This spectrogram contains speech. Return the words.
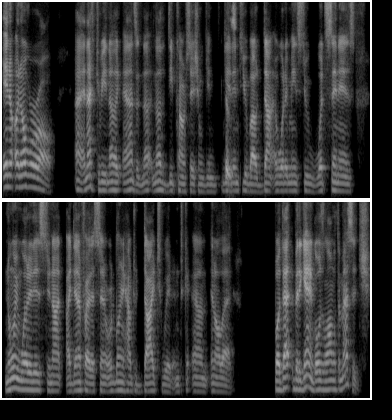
in, in overall, Uh, and that could be another, and that's another, another deep conversation we can get Yes. into about di- what it means to what sin is, knowing what it is to not identify that sin or learning how to die to it and um, and all that. But that, but again, it goes along with the message.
